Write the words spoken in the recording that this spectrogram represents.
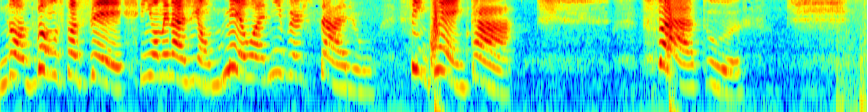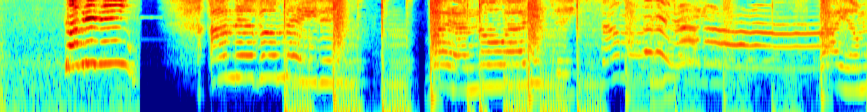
nós vamos fazer, em homenagem ao meu aniversário, 50 fatos. Sobre mim. I never made it, but I know what it takes. I'm a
